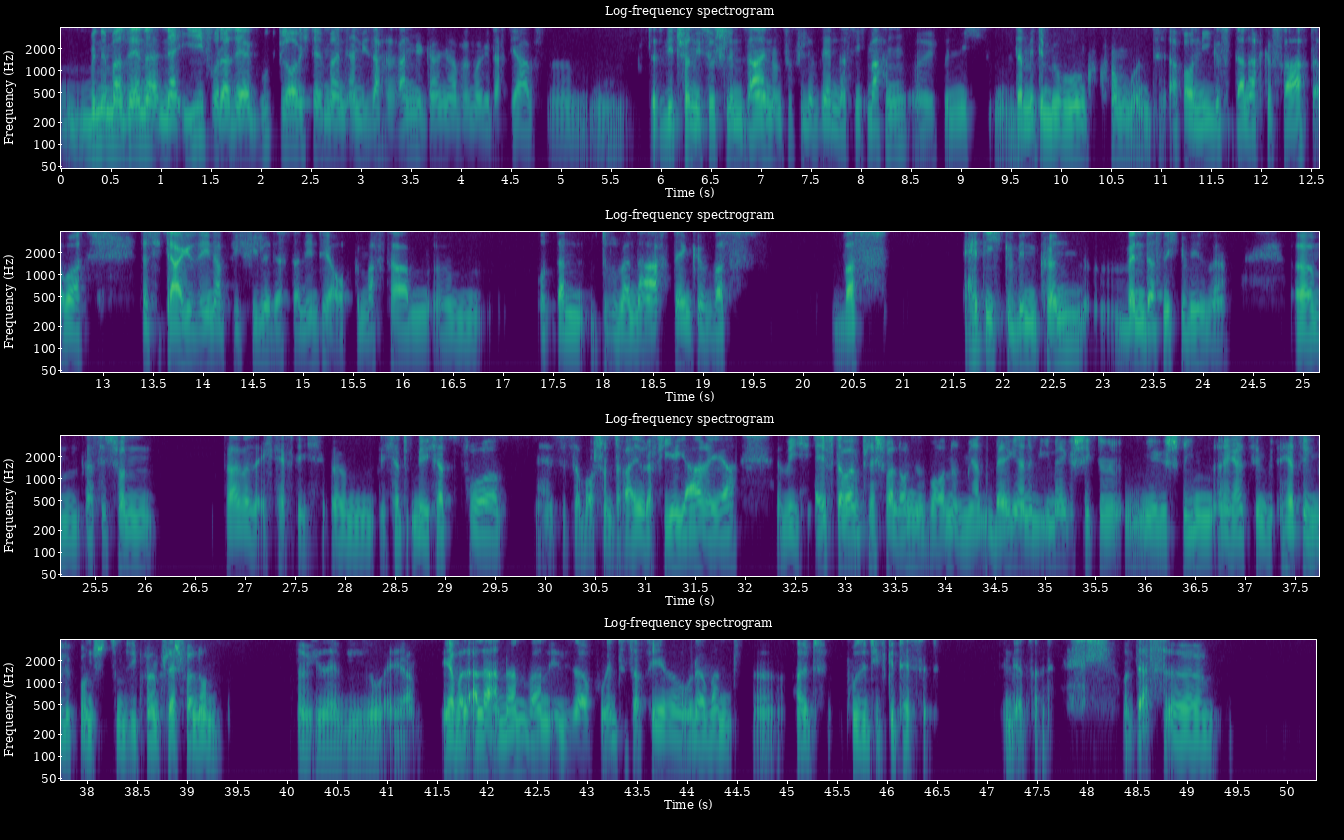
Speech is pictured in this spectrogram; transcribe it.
bin immer sehr naiv oder sehr gut, glaube ich, immer an die Sache rangegangen, habe immer gedacht, ja, das wird schon nicht so schlimm sein und so viele werden das nicht machen. Ich bin nicht damit in Berührung gekommen und habe auch nie danach gefragt, aber dass ich da gesehen habe, wie viele das dann hinterher auch gemacht haben ähm, und dann drüber nachdenke, was, was hätte ich gewinnen können, wenn das nicht gewesen wäre. Ähm, das ist schon teilweise echt heftig. Ähm, ich hatte mich hat vor es ist aber auch schon drei oder vier Jahre her, bin ich Elfter beim Flash Wallon geworden und mir hat ein Belgier eine E-Mail geschickt und mir geschrieben, äh, herzlichen, herzlichen Glückwunsch zum Sieg beim Flash Wallon. Da habe ich gesagt, wieso? Ja. ja, weil alle anderen waren in dieser Fuentes-Affäre oder waren äh, halt positiv getestet in der Zeit. Und das, äh,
